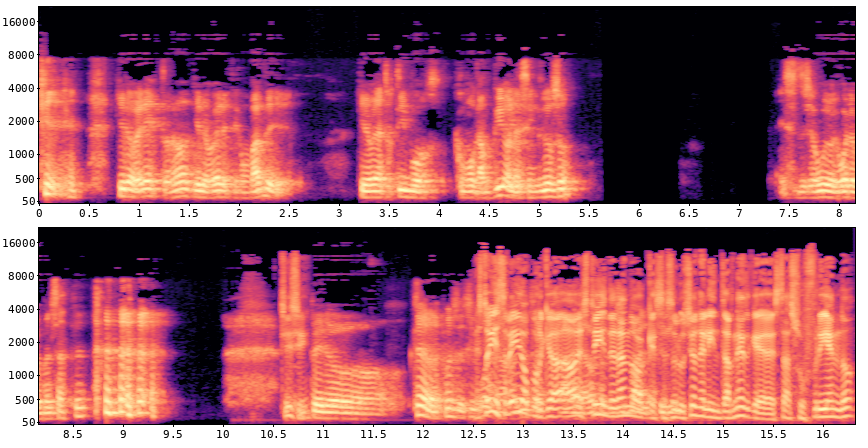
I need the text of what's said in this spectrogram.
quiero ver esto, ¿no? Quiero ver este combate, quiero ver a estos tipos como campeones incluso. Eso estoy seguro que vos lo pensaste. sí, sí. Pero, claro, después Estoy distraído porque ahora estoy intentando que se solucione el internet que está sufriendo.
